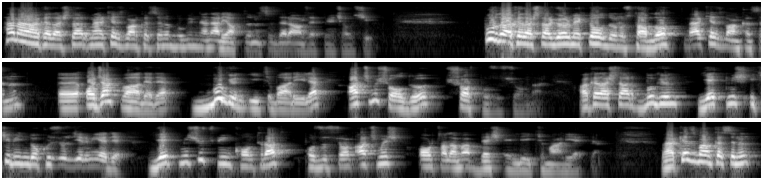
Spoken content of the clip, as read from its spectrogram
Hemen arkadaşlar Merkez Bankası'nın bugün neler yaptığını sizlere arz etmeye çalışayım. Burada arkadaşlar görmekte olduğunuz tablo Merkez Bankası'nın e, Ocak vadede bugün itibariyle açmış olduğu short pozisyonlar. Arkadaşlar bugün 72.927, 73.000 kontrat pozisyon açmış ortalama 5.52 maliyette. Merkez Bankası'nın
